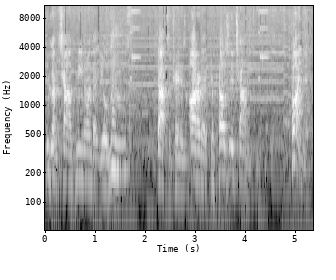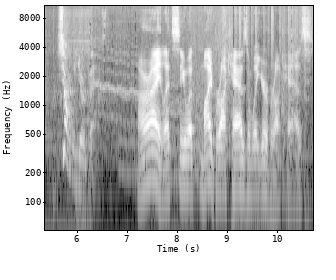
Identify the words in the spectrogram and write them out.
You're gonna challenge me knowing that you'll lose? That's the trainer's honor that compels you to challenge me. Fine then, show me your best. Alright, let's see what my Brock has and what your Brock has.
